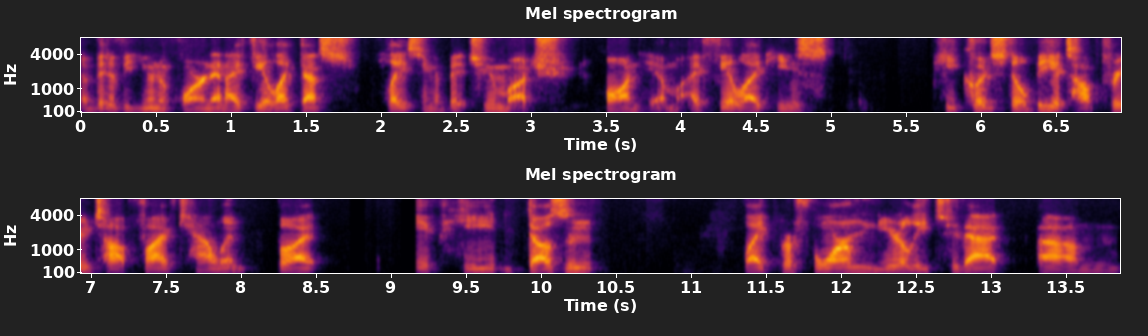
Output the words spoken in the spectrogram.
a bit of a unicorn, and I feel like that's placing a bit too much on him. I feel like he's he could still be a top three, top five talent, but if he doesn't like perform nearly to that um,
